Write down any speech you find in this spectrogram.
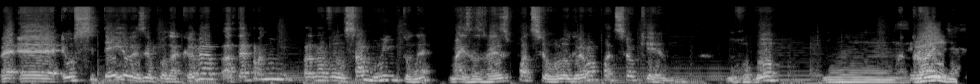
É, é, eu citei o exemplo da câmera até para não, não avançar muito, né? Mas às vezes pode ser um holograma, pode ser o quê? Um, um robô? Um Android? Sim.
